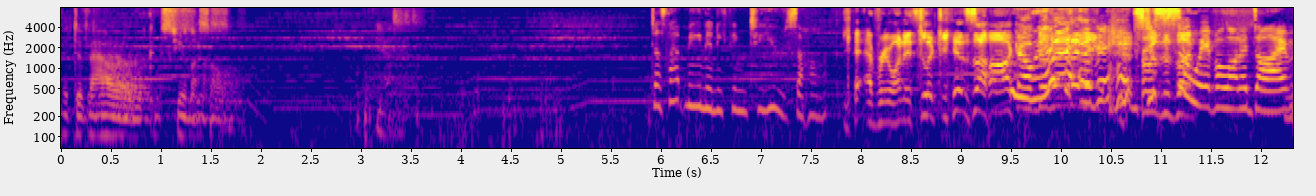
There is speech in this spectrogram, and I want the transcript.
The devourer will consume us all. Yes. Does that mean anything to you, Sahar? Yeah, everyone is looking at Zahak after that. Every and head's everyone's just like, swivel on a dime.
